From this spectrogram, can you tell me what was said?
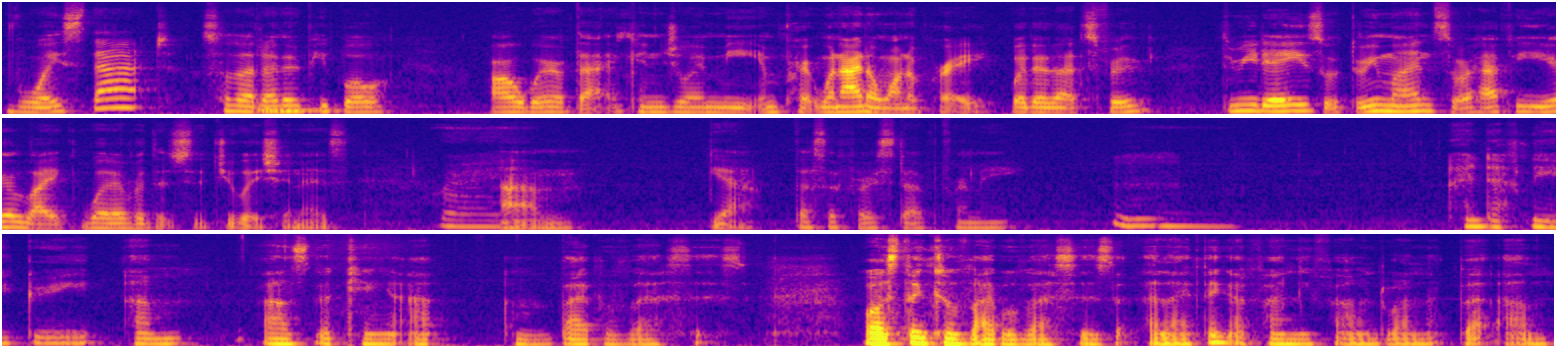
voice that so that mm. other people are aware of that and can join me in pray when I don't want to pray, whether that's for three days or three months or half a year, like whatever the situation is. Right. Um, yeah, that's the first step for me. Mm. I definitely agree. Um, I was looking at um, Bible verses well, I was thinking of Bible verses, and I think I finally found one. But um,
